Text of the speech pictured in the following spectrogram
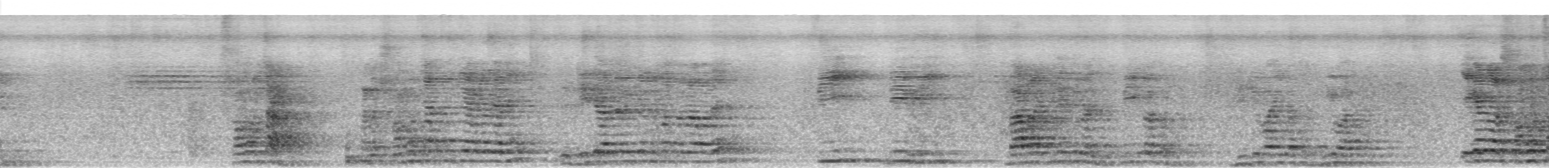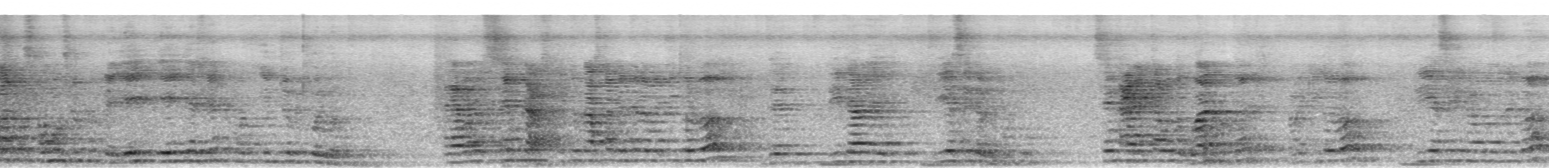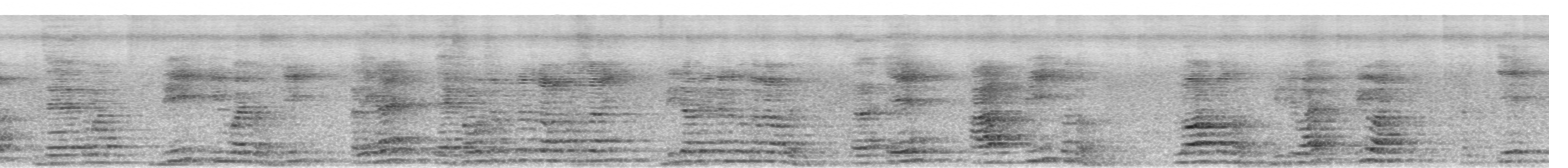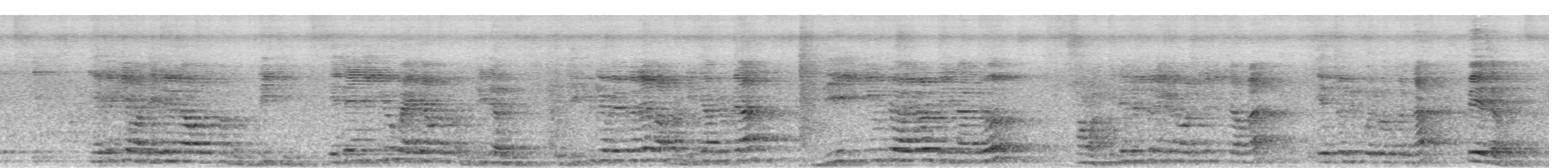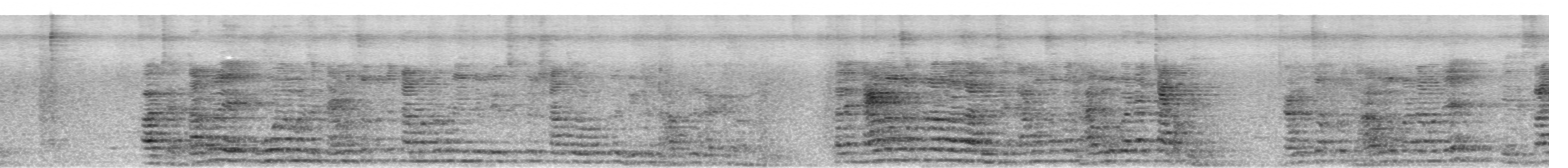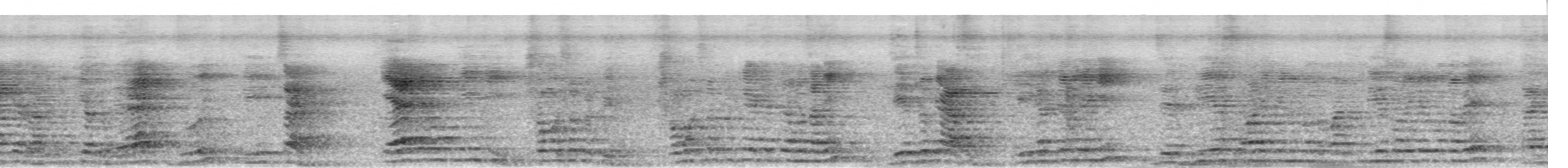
সমচাপ তাহলে সমচাপ প্রক্রিয়া আমরা জানি? যে ডিডব্লিউ এর কত হবে আমাদের? পি ডিভি বা আমরা কি লিখতে পারি? পি কত? ডিটি বাই কত? ভি ওয়ান এখানে সমচাপ ও সমসূত্রকে এই এই গ্যাসের এন্ট্রপির পরিবর্তন আমাদের সেম কাজ কিন্তু কাজটা বের করে আমরা কি করব? যে ডিডব্লিউ ডিএসসি করব। সেম আরেকটা মতো গোয়াল করতে আমরা কি করব? ডিএসসি এর মতো লিখব যে তোমার ডি ইউ বাই কত ডি তাহলে এখানে এক সূত্র যদি আমরা কত জানি? ডিডব্লিউ এখানে কত হবে? এ আর টি কত? লগ কত? ডিডি বাই পি ওয়ান এ এটা কি আমাদের এটা আমাদের কত ডিকি এটা ডিকিউ বাই এটা আমাদের কত ডিডব্লিউ ডিকিউটা বের করে বা ডিডব্লিউটা ডিকিউটা হলো ডিডব্লিউ সমান। এটা বের করে এখানে কিন্তু আমরা এন্ট্রপি পরিবর্তনটা পেয়ে যাব। আচ্ছা তারপরে মূল নম্বর যে কারণ চক্রকে তাপমাত্রা কোনো এক্সিস্টের সাহায্যে করে বিভিন্ন ধাপগুলো করা হয়। তাহলে কারণ চক্র আমরা জানি যে কারণ চক্র ধাপ হলো কয়টা? চারটে। কারণ চক্র ধাপ হলো কয়টা আমাদের এই যে ধাপ একটু খেয়াল করবে এক, দুই, তিন, চার। এক এবং তিন কি? সমস্যা প্রক্রিয়া। সমস্যা প্রক্রিয়ার ক্ষেত্রে আমরা জানি যে এন্ট্রপি আছে। থেকে আমি লিখি যে ডিএস ওয়ান ইকুয়াল কত? মানে ডিএস ওয়ান ইকুয়াল কত হবে?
